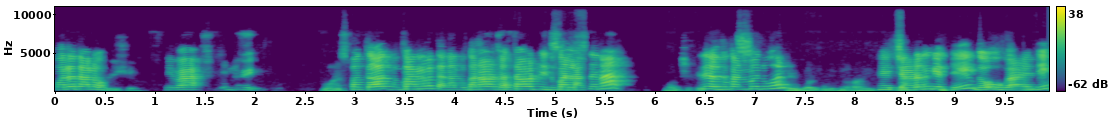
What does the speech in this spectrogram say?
परत आलो. तेव्हा फक्त दुकान होत ना दुकानावर रस्त्यावरती दुकान लागतं ना. दुकान मधून हे चाळण घेतली गहू गाळायची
